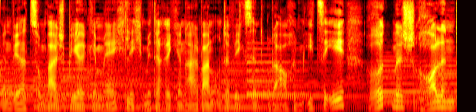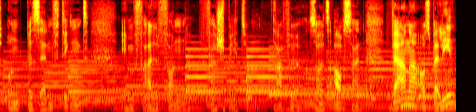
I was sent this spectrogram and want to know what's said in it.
wenn wir zum Beispiel gemächlich mit der Regionalbahn unterwegs sind oder auch im ICE, rhythmisch, rollend und besänftigend im Fall von Verspätung. Dafür soll es auch sein. Werner aus Berlin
